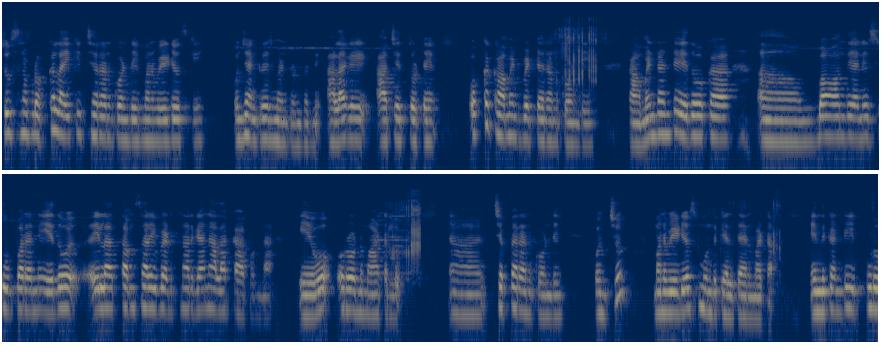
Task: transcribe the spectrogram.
చూసినప్పుడు ఒక్క లైక్ ఇచ్చారనుకోండి మన వీడియోస్కి కొంచెం ఎంకరేజ్మెంట్ ఉంటుంది. అలాగే ఆ చేతితోటే ఒక్క కామెంట్ పెట్టారనుకోండి కామెంట్ అంటే ఏదో ఒక బాగుంది అని సూపర్ అని ఏదో ఇలా థమ్స్ అవి పెడుతున్నారు కానీ అలా కాకుండా ఏవో రెండు మాటలు చెప్పారనుకోండి కొంచెం మన వీడియోస్ ముందుకు వెళ్తాయి అనమాట ఎందుకంటే ఇప్పుడు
